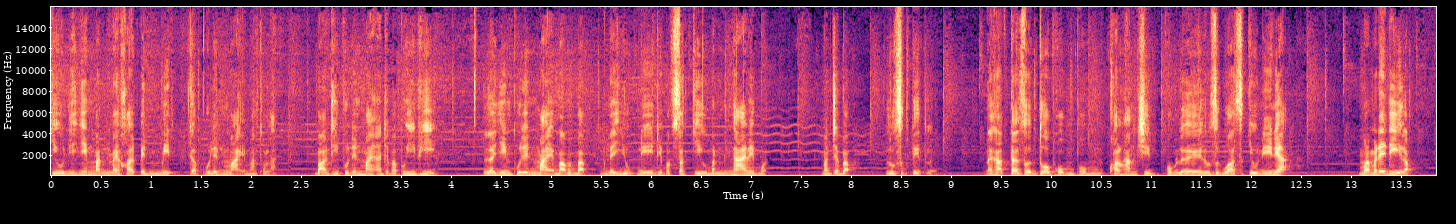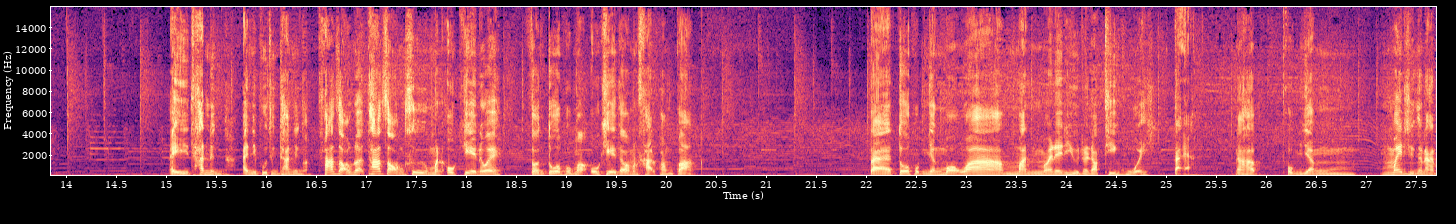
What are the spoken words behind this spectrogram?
กิลนี้มันไม่ค่อยเป็นมิตรกับผู้เล่นใหม่มากเท่าไหร่บางทีผู้เล่นใหม่อาจจะแบบพี่พี่แล้วยิ่งผู้เล่นใหม่แบบแบบในยุคนี้ที่แบบสกิลมันง่ายไปหมด มันจะแบบรู้สึกติดเลยนะครับแต่ส่วนตัวผมผมค่อนข้างชินผมเลยรู้สึกว่าสกิลนี้เนี่ยมันไม่ได้ดีหรอกไอ้ท่าหนึ่งอันนี้พูดถึงท่าหนึ่งอะท่าสองด้วยท่าสองคือมันโอเคนะเว้ยส่วนตัวผมอะโอเค แต่ว่ามันขาดความกว้าง แต่ตัวผมยังมองว่ามันไม่ได้อยู่ในระดับที่ห่วยแตกนะครับ ผมยัง ไม่ถึงขนาด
